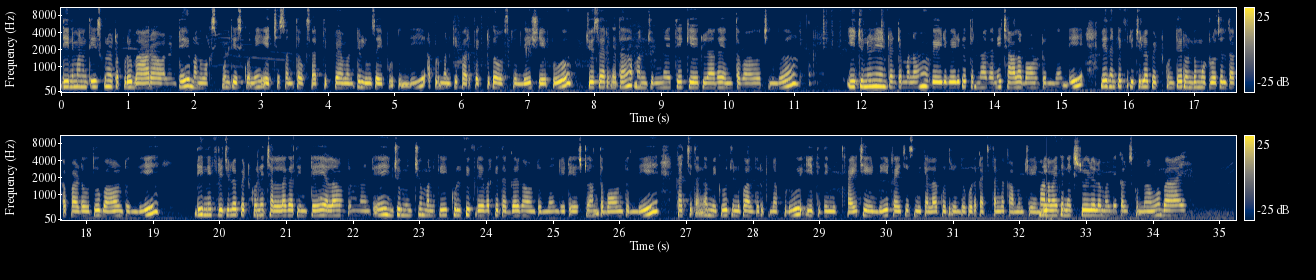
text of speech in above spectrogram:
దీన్ని మనం తీసుకునేటప్పుడు బాగా రావాలంటే మనం ఒక స్పూన్ తీసుకొని ఎడ్జెస్ అంతా ఒకసారి తిప్పామంటే లూజ్ అయిపోతుంది. అప్పుడు మనకి పర్ఫెక్ట్గా వస్తుంది షేపు చూసారు కదా మన జున్ను అయితే కేక్ లాగా ఎంత బాగా వచ్చిందో. ఈ జున్నుని ఏంటంటే మనం వేడి వేడిగా తిన్నా కానీ చాలా బాగుంటుందండి. లేదంటే ఫ్రిడ్జ్లో పెట్టుకుంటే రెండు మూడు రోజుల దాకా పాడవుతూ బాగుంటుంది. దీన్ని ఫ్రిడ్జ్లో పెట్టుకొని చల్లగా తింటే ఎలా ఉంటుందంటే ఇంచుమించు మనకి కుల్ఫీ ఫ్లేవర్కి దగ్గరగా ఉంటుందండి. టేస్ట్ అంత బాగుంటుంది. ఖచ్చితంగా మీకు జున్నుపాలు దొరికినప్పుడు ఇది దీన్ని ట్రై చేయండి. ట్రై చేసి మీకు ఎలా కుదిరిందో కూడా ఖచ్చితంగా కామెంట్ చేయండి. మనమైతే నెక్స్ట్ వీడియోలో మళ్ళీ కలుసుకుందాము. బాయ్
